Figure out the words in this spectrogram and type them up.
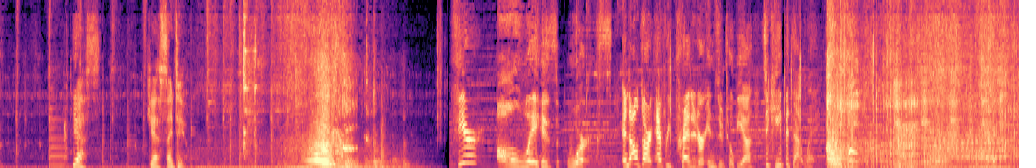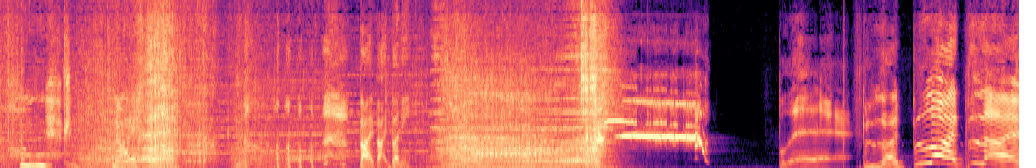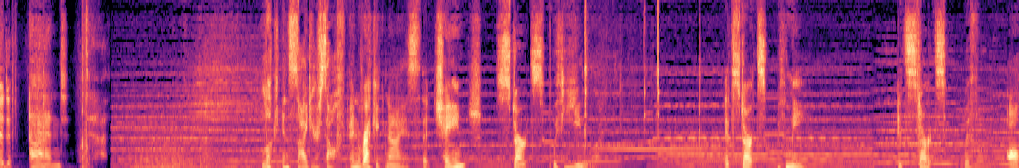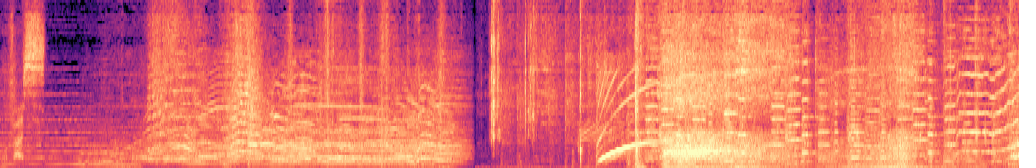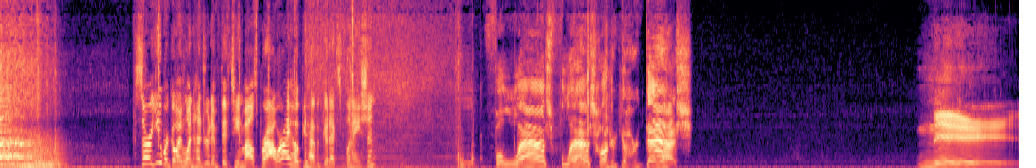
Yes. Yes, I do. Fear always works. And I'll dart every predator in Zootopia to keep it that way. Oh, Nick. No. Bye bye, bunny. Blood, blood, blood! And death. Look inside yourself and recognize that change starts with you. It starts with me. It starts with all of us. Sir, you were going 115 miles per hour. I hope you have a good explanation. Flash, flash, 100 yard dash. Nick.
